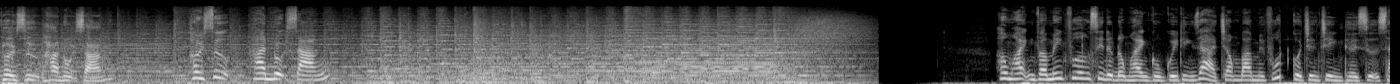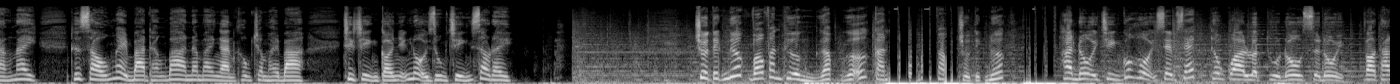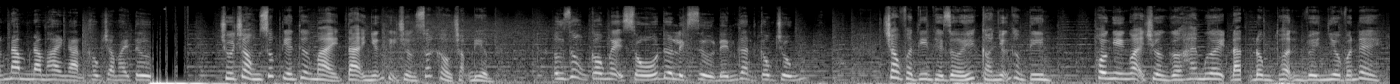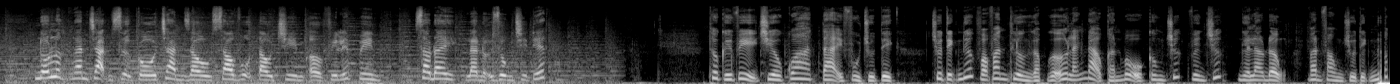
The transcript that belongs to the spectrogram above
Thời sự Hà Nội sáng. Thời sự Hà Nội sáng. Hồng Hạnh và Minh Phương xin được đồng hành cùng quý thính giả trong 30 phút của chương trình Thời sự sáng nay, thứ sáu ngày 3 tháng 3 năm 2023. Chương trình có những nội dung chính sau đây. Chủ tịch nước Võ Văn Thường gặp gỡ cán bộ văn phòng Chủ tịch nước. Hà Nội trình Quốc hội xem xét thông qua luật thủ đô sửa đổi vào tháng 5 năm 2024. Chú trọng xúc tiến thương mại tại những thị trường xuất khẩu trọng điểm. Ứng dụng công nghệ số đưa lịch sử đến gần công chúng. Trong phần tin thế giới có những thông tin Hội nghị ngoại trưởng G20 đặt đồng thuận về nhiều vấn đề. Nỗ lực ngăn chặn sự cố tràn dầu sau vụ tàu chìm ở Philippines. Sau đây là nội dung chi tiết. Thưa quý vị, chiều qua tại Phủ Chủ tịch, Chủ tịch nước Võ Văn Thường gặp gỡ lãnh đạo cán bộ, công chức, viên chức, người lao động, văn phòng Chủ tịch nước.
